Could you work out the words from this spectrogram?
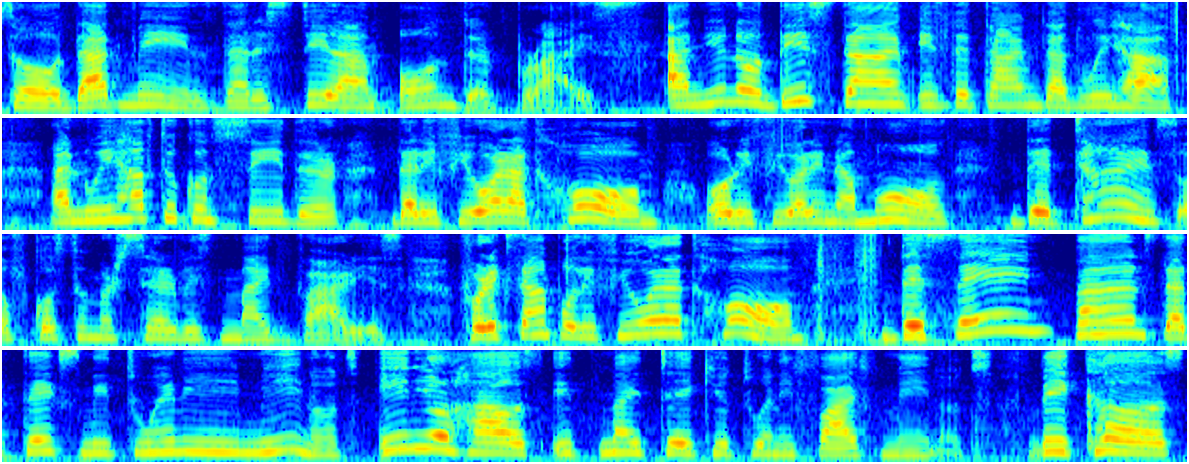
So that means that still I'm underpriced. And you know, this time is the time that we have, and we have to consider that if you are at home or if you are in a mall, the times of customer service might vary. For example, if you are at home, the same pants that takes me 20 minutes, in your house, it might take you 25 minutes because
